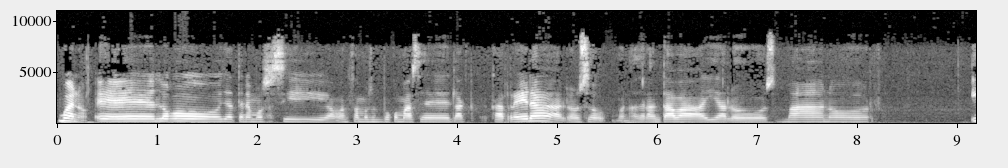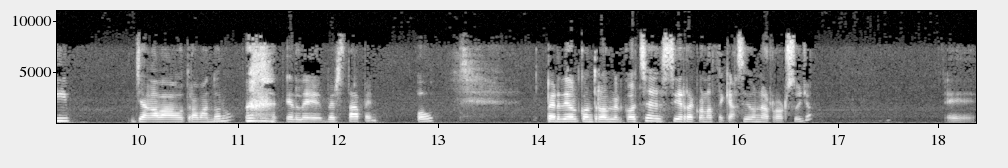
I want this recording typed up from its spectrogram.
Bueno, eh, luego ya tenemos así, avanzamos un poco más en la carrera. Alonso, bueno, adelantaba ahí a los Manor y llegaba otro abandono, el de Verstappen, o perdió el control del coche, sí reconoce que ha sido un error suyo. Eh,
